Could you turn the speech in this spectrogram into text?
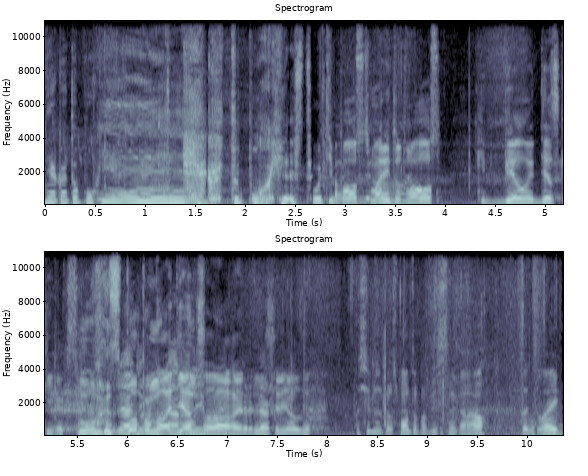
Не, какой-то пух есть. Ты пух есть. У тебя волос, смотри, тут волос какие белые, детские, как с, попы младенца. это несерьезно. Спасибо за просмотр, подписывайтесь на канал, ставьте лайк,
